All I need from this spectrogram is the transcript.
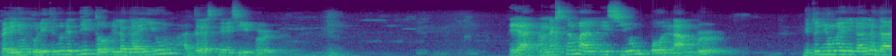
pwede nyo ulitin ulit dito, ilagay yung address ni receiver. Ayan. Ang next naman is yung phone number. Dito nyo ngayon ilalagay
